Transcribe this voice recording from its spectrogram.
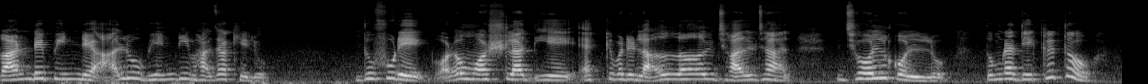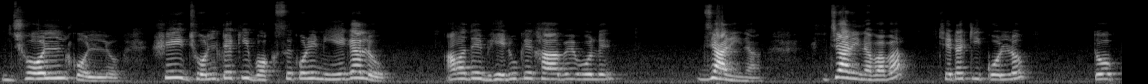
গান্ডে পিণ্ডে আলু ভেন্ডি ভাজা খেলো। দুপুরে গরম মশলা দিয়ে একেবারে লাল লাল ঝাল ঝাল ঝোল করল। তোমরা দেখলে তো? ঝোল করল। সেই ঝোলটা কি বক্সে করে নিয়ে গেল? আমাদের ভেরুকে খাওয়াবে বলে। জানি না। জানি না বাবা, সেটা কি করল? তো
